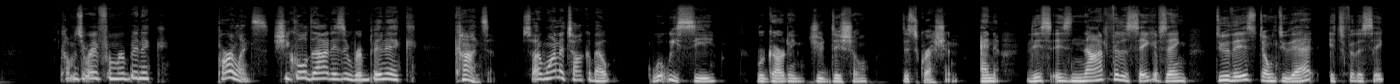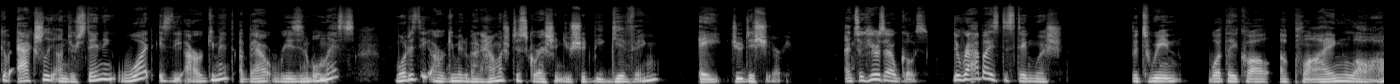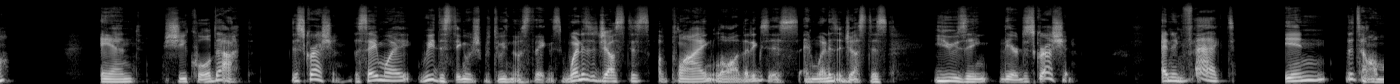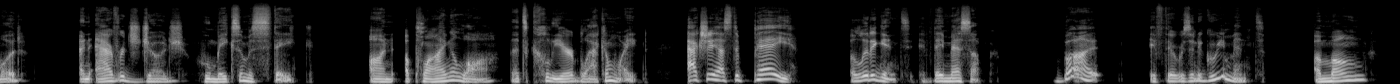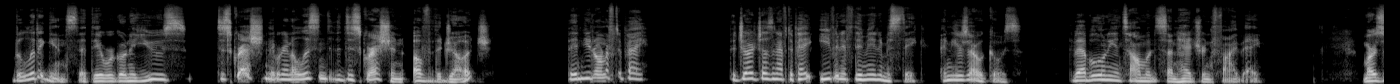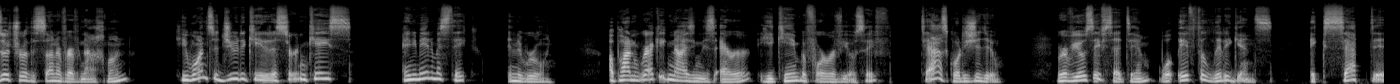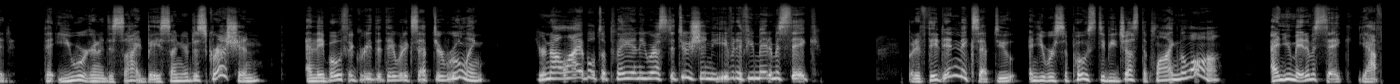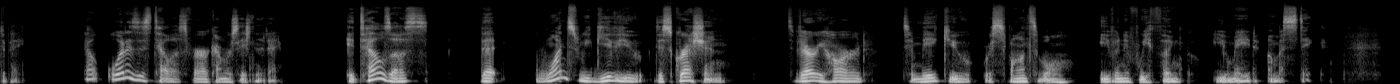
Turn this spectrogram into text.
comes right from rabbinic parlance. Shikul dat is a rabbinic concept. So I want to talk about what we see regarding judicial discretion. And this is not for the sake of saying, do this, don't do that. It's for the sake of actually understanding what is the argument about reasonableness? What is the argument about how much discretion you should be giving a judiciary? And so here's how it goes the rabbis distinguish between what they call applying law and shikul dat, discretion, the same way we distinguish between those things. When is a justice applying law that exists, and when is a justice using their discretion? And in fact, in the Talmud, an average judge who makes a mistake on applying a law that's clear, black and white, actually has to pay a litigant if they mess up. But if there was an agreement among the litigants that they were going to use discretion, they were going to listen to the discretion of the judge, then you don't have to pay. The judge doesn't have to pay, even if they made a mistake. And here's how it goes the Babylonian Talmud, Sanhedrin 5a. Mar Zutra, the son of Rav Nachman, he once adjudicated a certain case and he made a mistake in the ruling. Upon recognizing this error, he came before Rav Yosef to ask what he should do. Rav Yosef said to him, Well, if the litigants accepted that you were going to decide based on your discretion, and they both agreed that they would accept your ruling, you're not liable to pay any restitution, even if you made a mistake. But if they didn't accept you and you were supposed to be just applying the law and you made a mistake, you have to pay. Now, what does this tell us for our conversation today? It tells us that once we give you discretion, it's very hard to make you responsible, even if we think you made a mistake.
